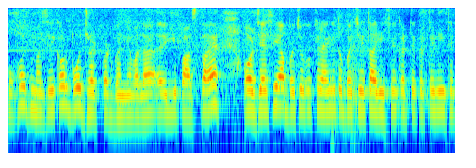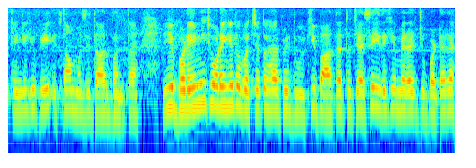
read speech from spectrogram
बहुत मज़े का और बहुत झटपट बनने वाला ये पास्ता है। और जैसे ही आप बच्चों को खिलाएँगे तो बच्चे तारीफ़ें करते करते नहीं थकेंगे, क्योंकि इतना मज़ेदार बनता है। ये बड़े नहीं छोड़ेंगे तो बच्चे तो खैर फिर दूर की बात है। तो जैसे ही देखिए, मेरा जो बटर है,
